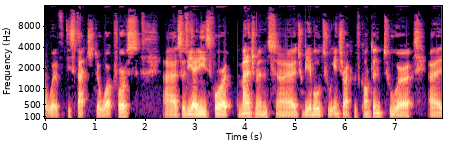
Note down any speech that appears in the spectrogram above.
with dispatched workforce. Uh, so the idea is for management uh, to be able to interact with content, to uh,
